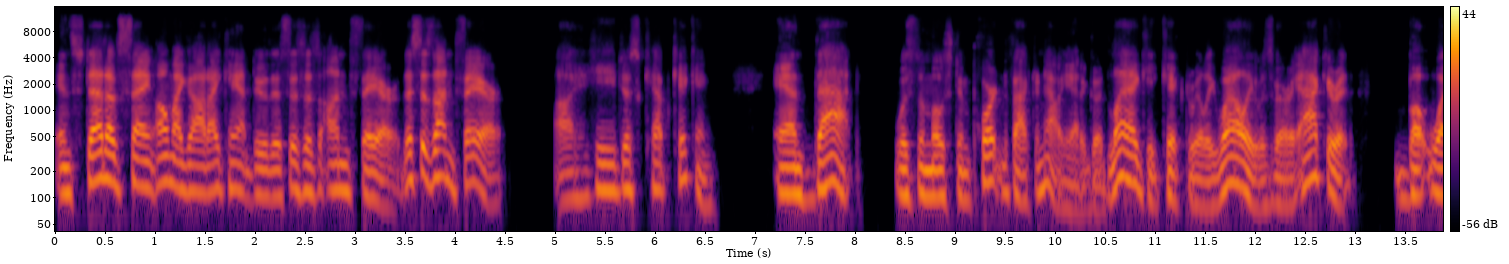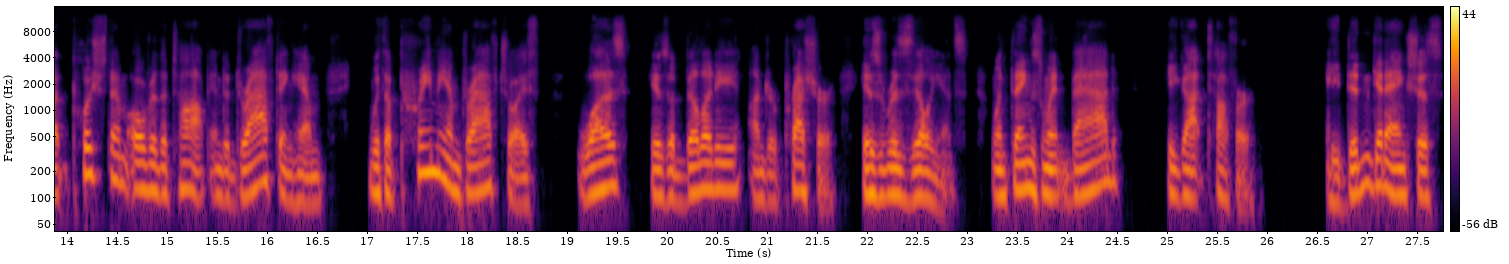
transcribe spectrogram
instead of saying, oh my God, I can't do this, this is unfair, this is unfair, uh, he just kept kicking. And that was the most important factor. Now, he had a good leg, he kicked really well, he was very accurate. But what pushed them over the top into drafting him with a premium draft choice was his ability under pressure, his resilience. When things went bad, he got tougher. He didn't get anxious,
